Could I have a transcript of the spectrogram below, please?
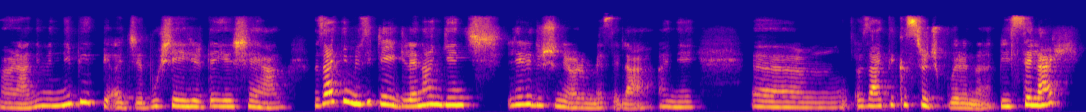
öğrendim ve ne büyük bir acı bu şehirde yaşayan, özellikle müzikle ilgilenen gençleri düşünüyorum mesela. Hani özellikle kız çocuklarını bilseler,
